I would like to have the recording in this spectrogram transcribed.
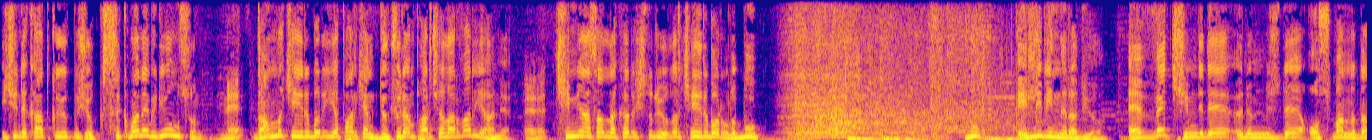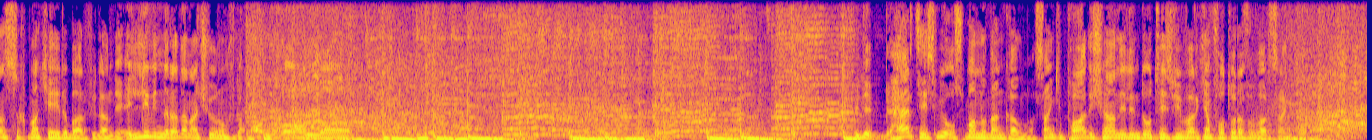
İçinde katkı yok bir şey yok. Sıkma ne biliyor musun? Ne? Damla kehribarı yaparken dökülen parçalar var ya hani. Evet. Kimyasalla karıştırıyorlar kehribar oluyor bu. Bu 50 bin lira diyor. Evet şimdi de önümüzde Osmanlı'dan sıkma kehribar filan diyor. 50 bin liradan açıyorum filan. Allah Allah. Bir de her tesbih Osmanlı'dan kalma. Sanki padişahın elinde o tesbih varken fotoğrafı var sanki.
